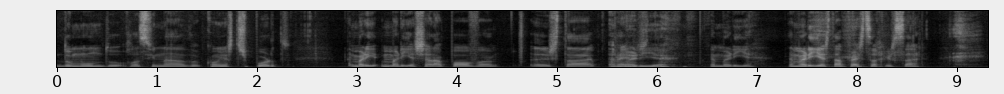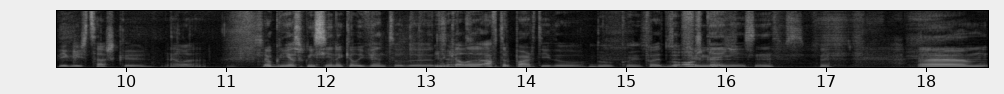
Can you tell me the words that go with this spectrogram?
do mundo relacionado com este desporto, a Maria, Maria Sharapova uh, está prestes, a Maria a Maria a Maria está prestes a regressar. Digo isto, sabes que ela eu conheço, conhecia naquele evento, de, naquela after party do, do, coisa, do Oscars. Um,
